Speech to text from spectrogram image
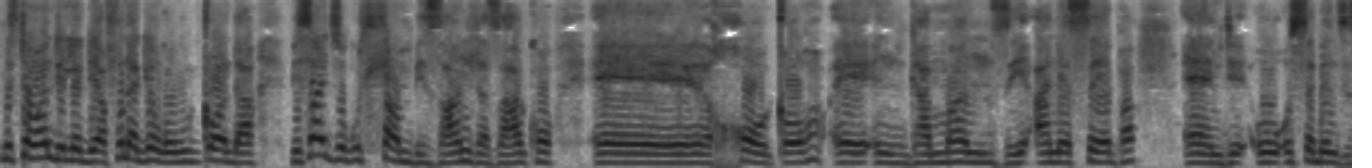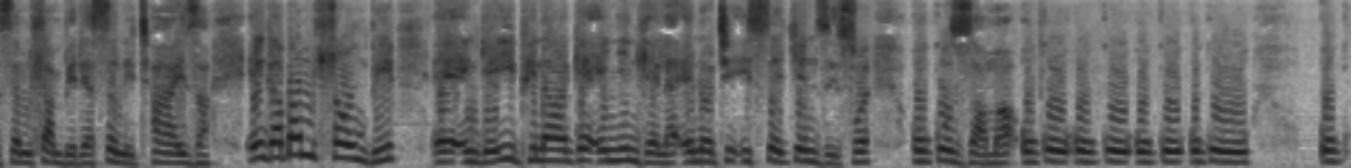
Mr wandile ndiyafuna ke ngokuqonda besides ukuhlamba izandla zakho eh rhoqo eh, ngamanzi anesepha and u- usebenzise mhlawumbi le-sanitizer ingaba mhlawumbi eh, ngeyiphi na ke enye indlela enothi isetyenziswe ukuzama uku- uku- uku- uku- uku-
